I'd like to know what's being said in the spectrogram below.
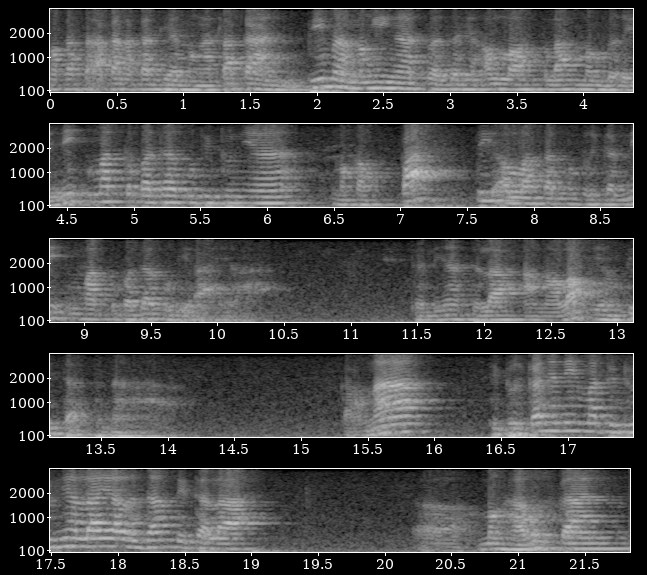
maka seakan-akan dia mengatakan bima mengingat bahasanya Allah telah memberi nikmat kepadaku di dunia maka pasti Allah akan memberikan nikmat kepadaku di akhirat dan ini adalah analog yang tidak benar karena diberikannya nikmat di dunia layal dan tidaklah e, mengharuskan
